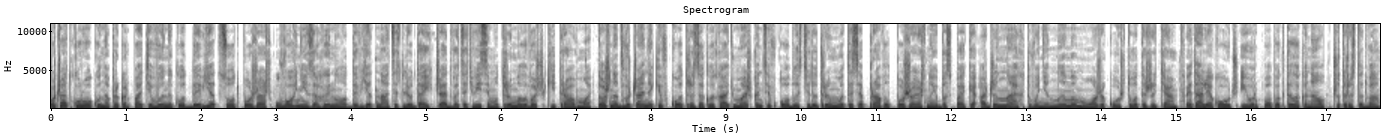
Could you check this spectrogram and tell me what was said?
Початку року на Прикарпатті виникло 900 пожеж. У вогні загинуло 19 людей. Ще 28 отримали важкі травми. Тож надзвичайники вкотре закликають мешканців області дотримуватися правил пожежної безпеки, адже нехтування ними може коштувати життя. Віталія Коуч, Ігор Попик, телеканал 402.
